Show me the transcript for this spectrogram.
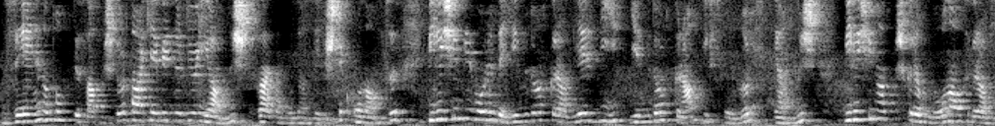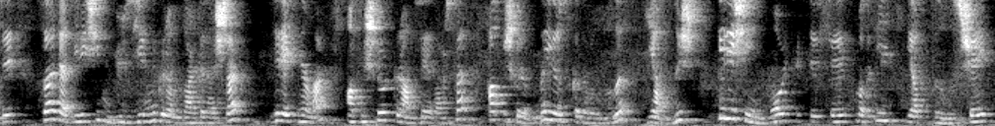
Z'nin atom kütlesi 64 AKB'dir diyor. Yanlış. Zaten buradan demiştik. 16. Bileşim bir molünde 24 gram Y değil, 24 gram X bulunur. Yanlış. Bileşiğin 60 gramında 16 gram Z. Zaten bileşiğin 120 gramında arkadaşlar direkt ne var? 64 gram Z varsa 60 gramında yarısı kadar olmalı. Yanlış. Bileşiğin mol kütlesi, bakın ilk yaptığımız şey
